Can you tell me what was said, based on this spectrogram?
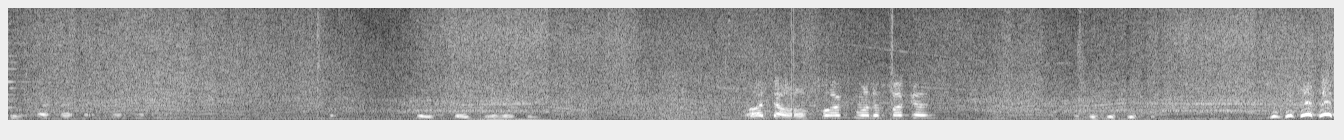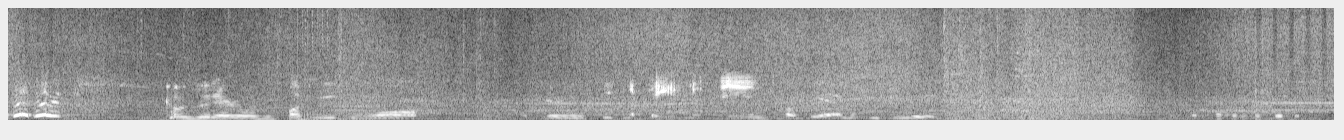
fuck, motherfucker? Comes in, everyone's just fucking eating the wall. Everyone's eating the pavement, man. Fuck yeah, I must be good.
